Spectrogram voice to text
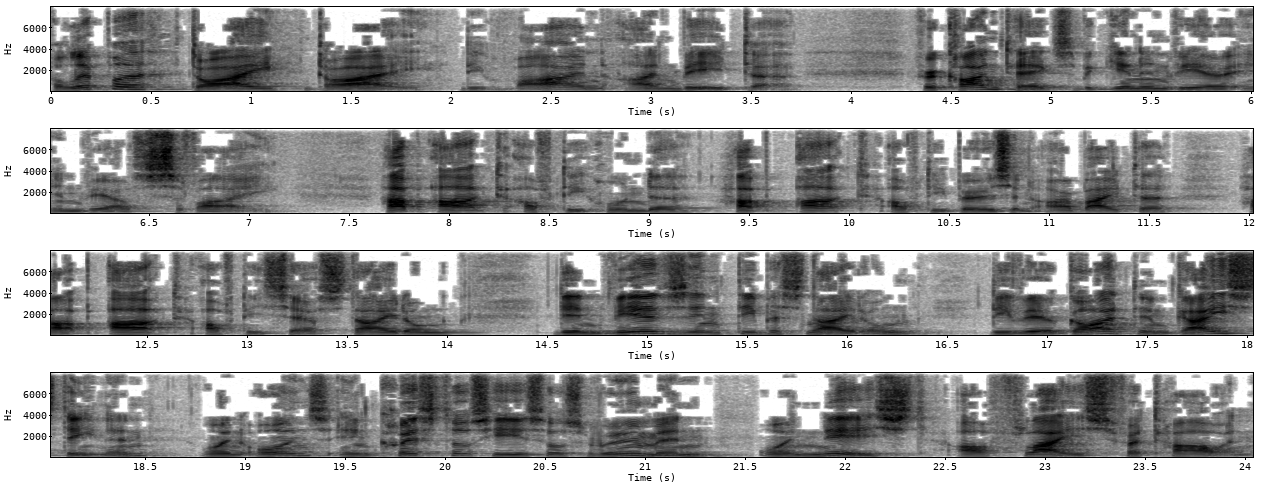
Philippa 3, 3, die wahren Anbeter. Für Kontext beginnen wir in Vers 2. Hab Acht auf die Hunde, hab Acht auf die bösen Arbeiter, hab Acht auf die Zerschneidung, denn wir sind die Beschneidung, die wir Gott im Geist dienen und uns in Christus Jesus rühmen und nicht auf Fleisch vertrauen.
